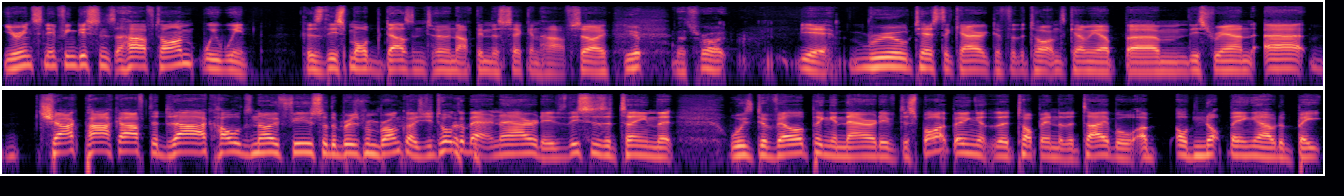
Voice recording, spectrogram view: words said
"You're in sniffing distance at half time. We win." Because this mob doesn't turn up in the second half. So, Yep, that's right. yeah, real test of character for the Titans coming up um, this round. Uh, Shark Park after dark holds no fears for the Brisbane Broncos. You talk about narratives. This is a team that was developing a narrative, despite being at the top end of the table, of, of not being able to beat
